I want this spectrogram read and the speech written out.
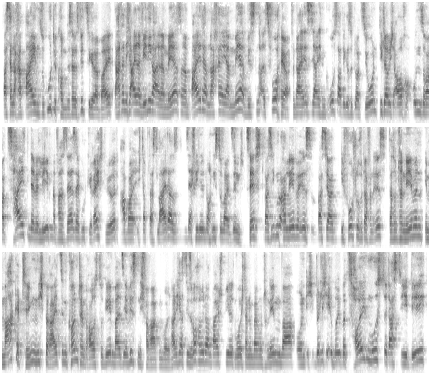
was ja nachher beiden zugutekommt. Das ist ja das Witzige dabei. Da hat ja nicht einer weniger, einer mehr, sondern beide haben nachher ja mehr Wissen als vorher. Von daher ist es ja eigentlich eine großartige Situation, die, glaube ich, auch unserer Zeit, in der wir leben, einfach sehr, sehr gut gerecht wird. Aber ich glaube, dass leider sehr viele noch nicht so weit sind. Selbst was ich immer noch erlebe, ist, was ja die Vorstufe davon ist, dass Unternehmen im Marketing nicht bereit sind, Content rauszugeben, weil sie ihr Wissen nicht verraten wollen. Hatte ich erst diese Woche wieder ein Beispiel, wo ich dann beim Unternehmen war und ich wirklich über überzeugen musste, dass die Idee,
